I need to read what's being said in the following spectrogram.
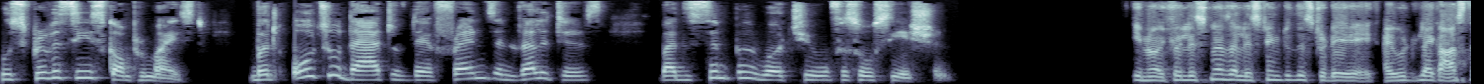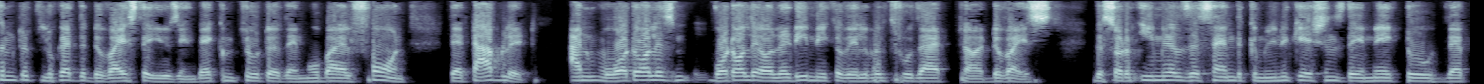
whose privacy is compromised, but also that of their friends and relatives by the simple virtue of association you know, if your listeners are listening to this today, I would like ask them to look at the device they're using, their computer, their mobile phone, their tablet, and what all is what all they already make available through that uh, device. The sort of emails they send, the communications they make to their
